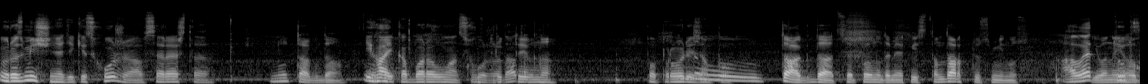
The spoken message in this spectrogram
Ну, розміщення тільки схоже, а все решта. Ну так, да. І гайка барелнат схожа, да, Конструктивно. по прорізям. по... Ну, так, да, це певно там якийсь стандарт плюс-мінус. Але і вони тут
